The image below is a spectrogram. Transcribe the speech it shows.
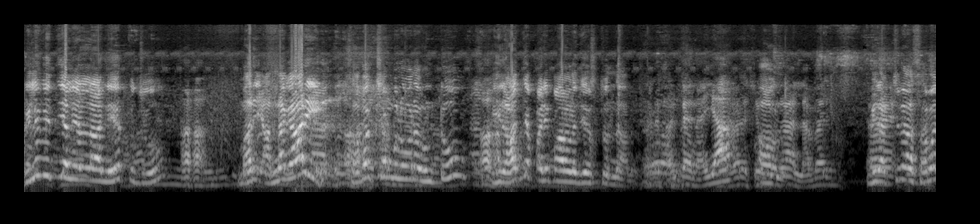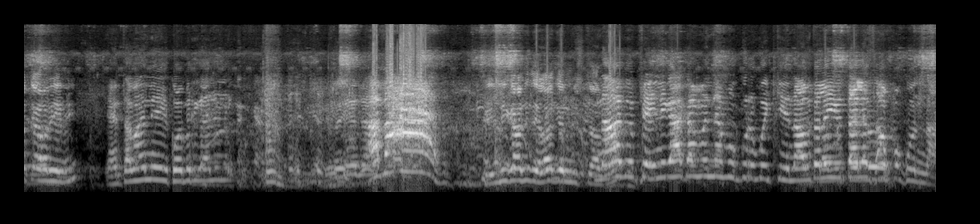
విలు విద్యలు ఎలా నేర్పుచు? మరి అన్నగారి సమక్షంలోన ఉంటూ ఈ రాజ్య పరిపాలన చేస్తున్నాను అంతేనయ్యా? అవును. మీరు వచ్చిన సమాచారం ఏమి? ఎంతమంది కొబ్బరికాయలు పెళ్ళి కానిది ఎలా జన్మిస్తారు? నాకు పెళ్ళి కాకముందే ముగ్గురు పుచ్చి నవతల యువతలే తప్పుకున్నా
